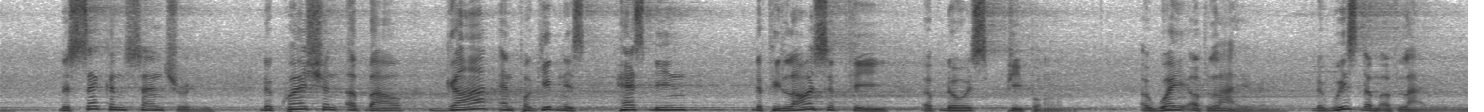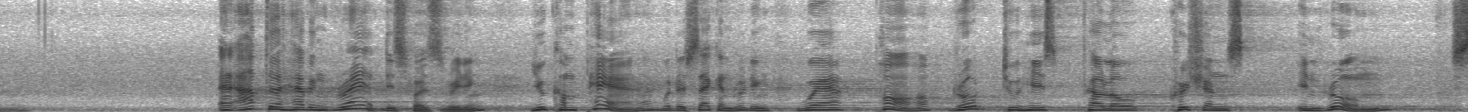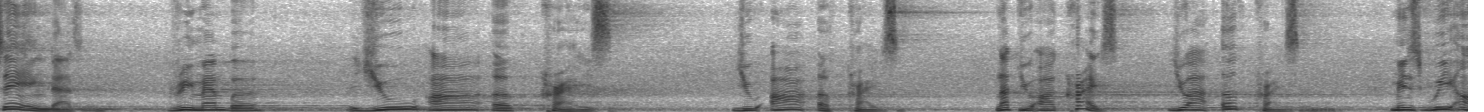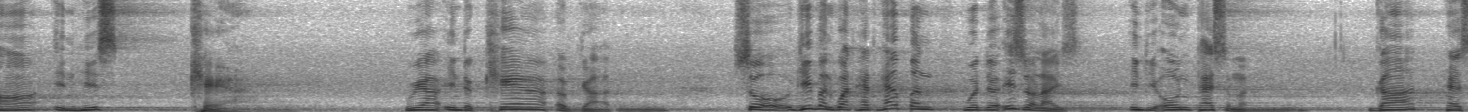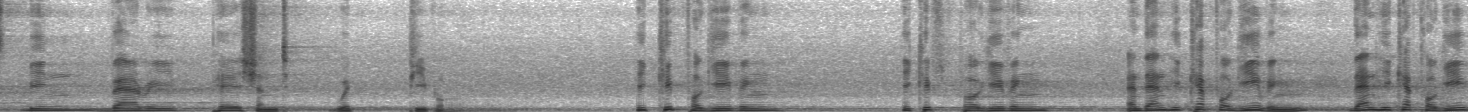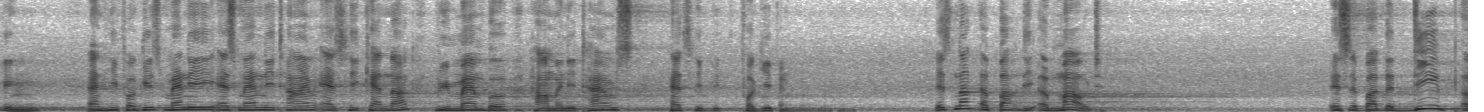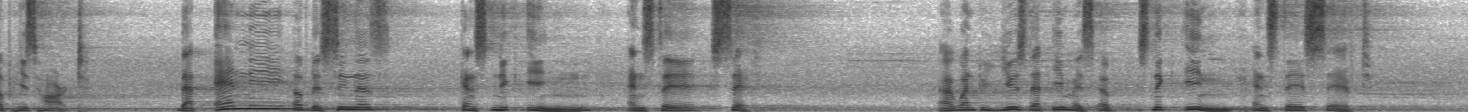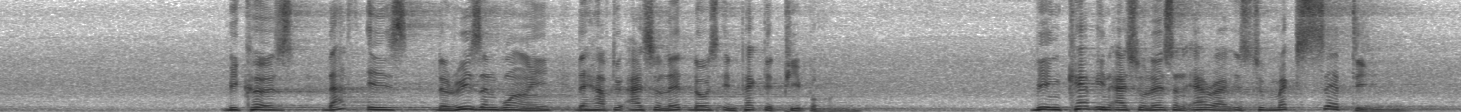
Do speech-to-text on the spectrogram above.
the second century, the question about God and forgiveness has been the philosophy of those people, a way of life, the wisdom of life. And after having read this first reading, you compare with the second reading where Paul wrote to his fellow Christians in Rome saying that remember you are of Christ. You are of Christ. Not you are Christ, you are of Christ. Means we are in His care. We are in the care of God. So, given what had happened with the Israelites in the Old Testament, God has been very patient with people. He keeps forgiving, he keeps forgiving, and then he kept forgiving, then he kept forgiving, and he forgives many as many times as he cannot remember how many times has he been forgiven. It's not about the amount, it's about the deep of his heart that any of the sinners can sneak in and stay safe. I want to use that image of sneak in and stay saved. Because that is the reason why they have to isolate those infected people. Being kept in isolation area is to make safety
